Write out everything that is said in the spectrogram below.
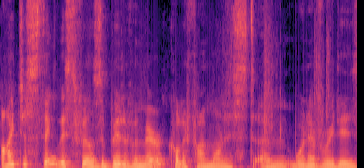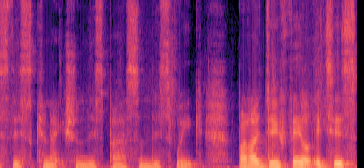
I just think this feels a bit of a miracle, if I'm honest, um, whatever it is, this connection, this person this week. But I do feel it is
